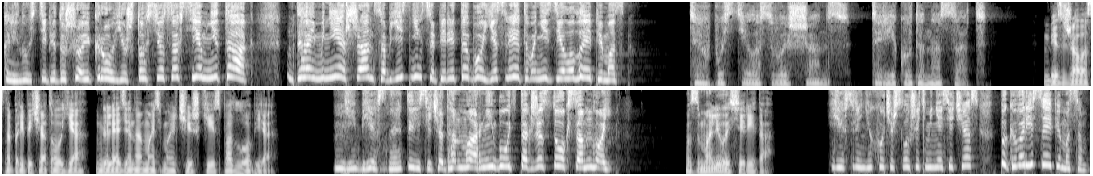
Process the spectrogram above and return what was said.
«Клянусь тебе душой и кровью, что все совсем не так! Дай мне шанс объясниться перед тобой, если этого не сделал Эпимас!» «Ты упустила свой шанс три года назад», Безжалостно припечатал я, глядя на мать мальчишки из-под лобья. «Небесная тысяча, Данмар, не будь так жесток со мной!» Взмолилась Эрида. «Если не хочешь слушать меня сейчас, поговори с Эпимасом.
